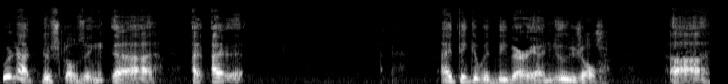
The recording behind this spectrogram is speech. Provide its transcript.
we're not disclosing. Uh, I, I, I, think it would be very unusual uh,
